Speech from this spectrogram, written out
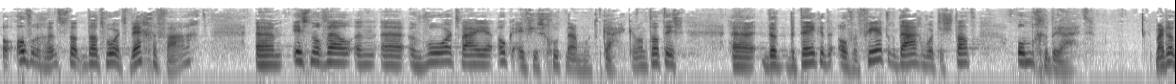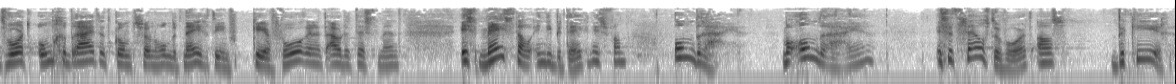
Overigens, dat, dat woord weggevaagd, um, is nog wel een, uh, een woord waar je ook eventjes goed naar moet kijken. Want dat, is, uh, dat betekent over 40 dagen wordt de stad omgedraaid. Maar dat woord omgedraaid, het komt zo'n 119 keer voor in het Oude Testament, is meestal in die betekenis van omdraaien. Maar omdraaien is hetzelfde woord als bekeren.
